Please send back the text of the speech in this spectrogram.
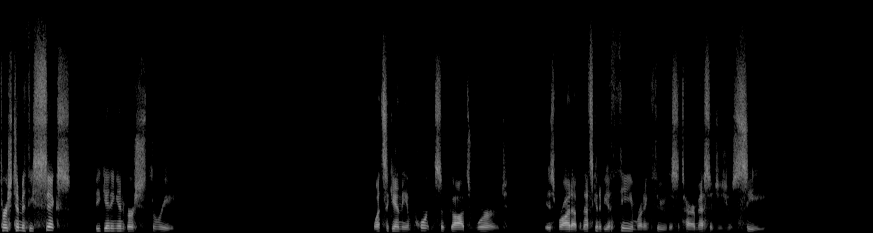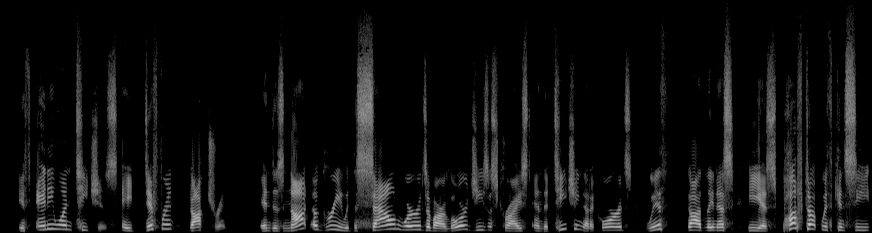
1 Timothy 6, beginning in verse 3. Once again, the importance of God's word is brought up, and that's going to be a theme running through this entire message, as you'll see. If anyone teaches a different doctrine and does not agree with the sound words of our Lord Jesus Christ and the teaching that accords with godliness, he is puffed up with conceit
